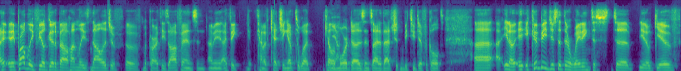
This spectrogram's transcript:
they probably feel good about Hundley's knowledge of of McCarthy's offense, and I mean, I think kind of catching up to what Kellen Yeah. Moore does inside of that shouldn't be too difficult. Uh, you know, it, it could be just that they're waiting to to you know give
